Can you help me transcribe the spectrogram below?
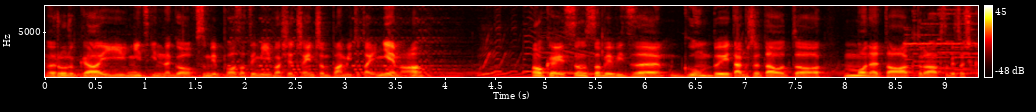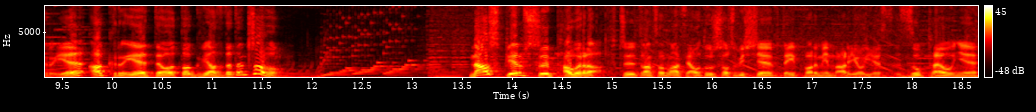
rurka i nic innego w sumie poza tymi właśnie chain jumpami tutaj nie ma. Okej, są sobie, widzę, gumby i także ta oto moneta, która w sobie coś kryje, a kryje tę oto gwiazdę tęczową. Nasz pierwszy power-up, czy transformacja. Otóż oczywiście w tej formie Mario jest zupełnie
